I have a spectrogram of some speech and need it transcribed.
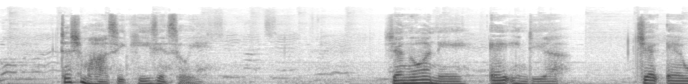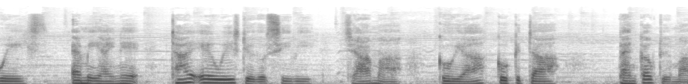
ငိုမလွယ်တက်ရှမဟာစီခီးစဉ်ဆိုရင်ရန်ကုန်ကနေ Air India, Jet Airways, MAI နဲ့ Thai Airways တွေကိုစီးပြီးဂျားမှာကိုယာကိုကတာဘန်ကောက်တွေမှာ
